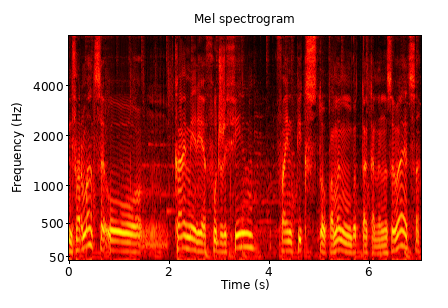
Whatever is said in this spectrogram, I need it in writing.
Информация о камере Fujifilm FinePix 100. По-моему, вот так она называется.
